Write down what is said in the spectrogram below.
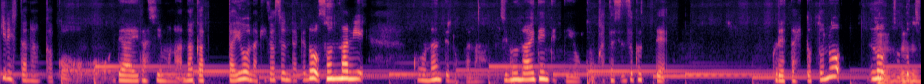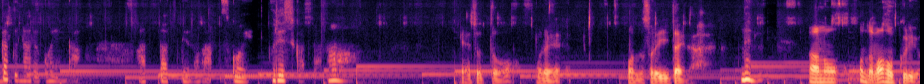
きりしたなんかこう出会いらしいものはなかったような気がするんだけどそんなにこうなんていうのかな自分のアイデンティティをこう形作ってくれた人とののちょっと近くなるご縁があったっていうのがすごい嬉しかったな。いや、ちょっと、俺、今度それ言いたいな。何？あの、今度、真帆来るよ。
